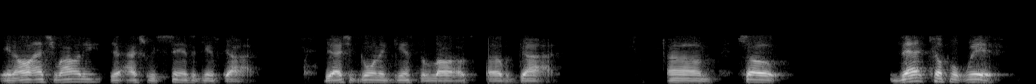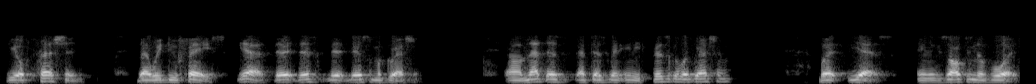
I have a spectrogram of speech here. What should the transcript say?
in all actuality, they're actually sins against God. They're actually going against the laws of God. Um, so that coupled with the oppression that we do face, yeah, there, there's there, there's some aggression. Um, not there's, that there's been any physical aggression, but yes, in exalting the voice,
